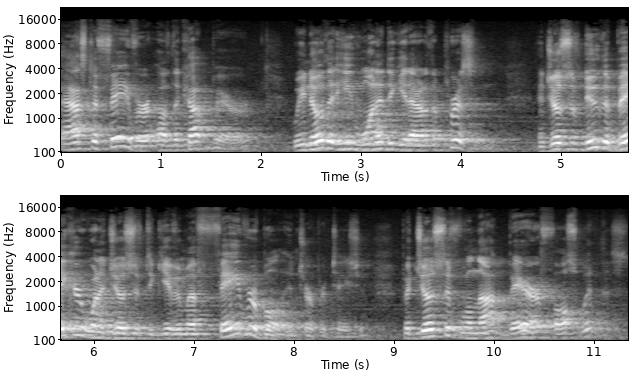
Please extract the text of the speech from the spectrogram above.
asked a favor of the cupbearer. We know that he wanted to get out of the prison. And Joseph knew the baker wanted Joseph to give him a favorable interpretation, but Joseph will not bear false witness.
